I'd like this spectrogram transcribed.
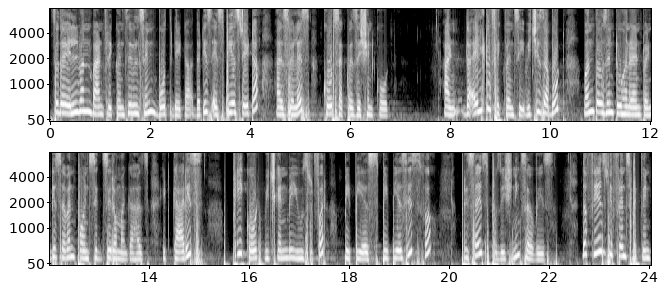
So the L1 band frequency will send both data that is SPS data as well as coarse acquisition code. And the L2 frequency which is about 1227.60 MHz it carries P code which can be used for PPS. PPS is for precise positioning service. The phase difference between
